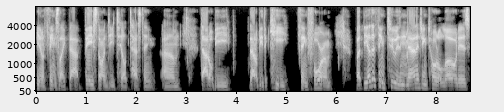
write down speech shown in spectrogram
you know things like that, based on detailed testing. Um, that'll be that'll be the key thing for them. But the other thing too in managing total load is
